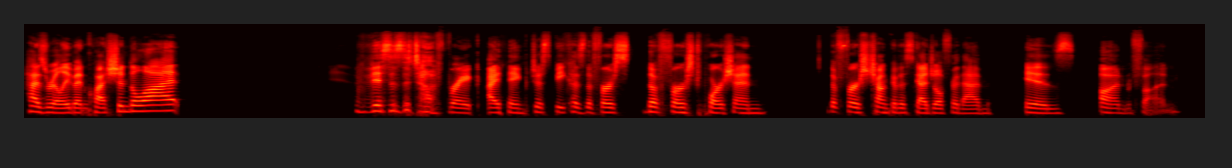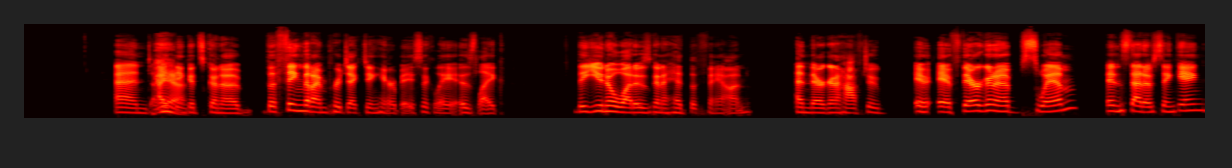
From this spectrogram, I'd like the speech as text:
has really been questioned a lot this is a tough break i think just because the first the first portion the first chunk of the schedule for them is unfun and i think it's gonna the thing that i'm predicting here basically is like the you know what is gonna hit the fan and they're gonna have to if, if they're gonna swim instead of sinking,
